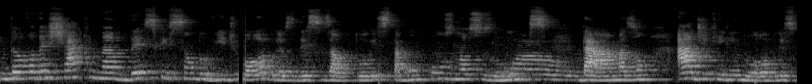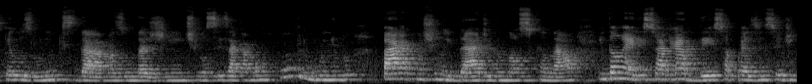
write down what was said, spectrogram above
Então eu vou deixar aqui na descrição do vídeo obras desses autores, tá bom? Com os nossos links Uau. da Amazon, adquirindo obras pelos links da Amazon da gente, vocês acabam contribuindo para a continuidade do nosso canal. Então é isso, eu agradeço a presença de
